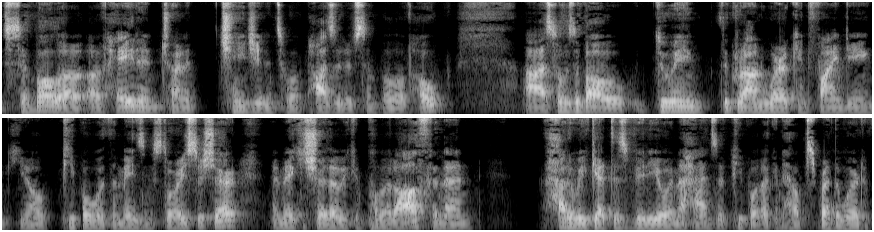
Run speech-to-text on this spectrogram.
symbol of, of hate and trying to change it into a positive symbol of hope. Uh, so it was about doing the groundwork and finding, you know, people with amazing stories to share and making sure that we can pull it off. And then how do we get this video in the hands of people that can help spread the word?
